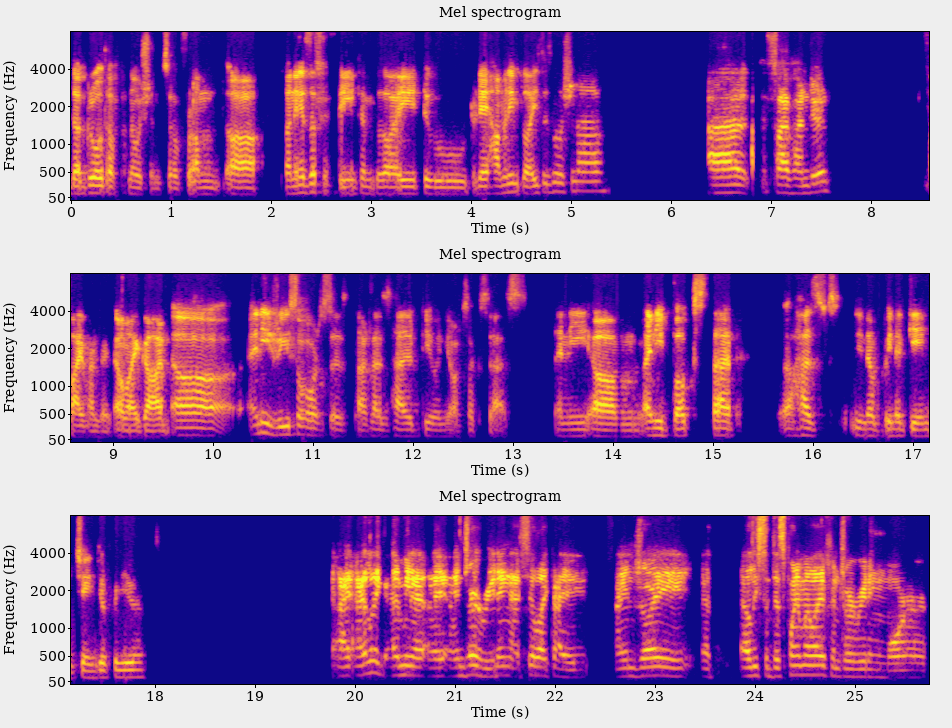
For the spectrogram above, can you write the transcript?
the growth of notion so from uh, when is the 15th employee to today how many employees does notion have uh, 500. 500. Oh my God. Uh, any resources that has helped you in your success? Any um any books that has you know been a game changer for you? I, I like. I mean, I, I enjoy reading. I feel like I I enjoy at, at least at this point in my life enjoy reading more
